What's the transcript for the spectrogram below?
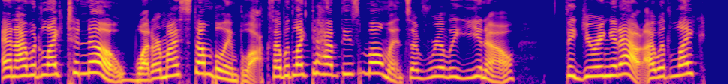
And I would like to know what are my stumbling blocks. I would like to have these moments of really, you know, figuring it out. I would like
